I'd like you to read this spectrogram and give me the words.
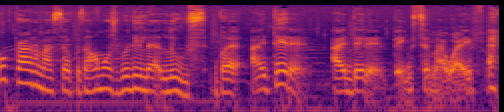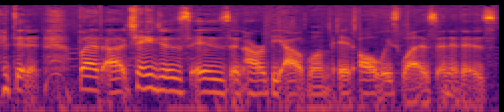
So proud of myself because I almost really let loose, but I did it. I did it. Thanks to my wife, I did it. But uh, Changes is an R&B album. It always was, and it is.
